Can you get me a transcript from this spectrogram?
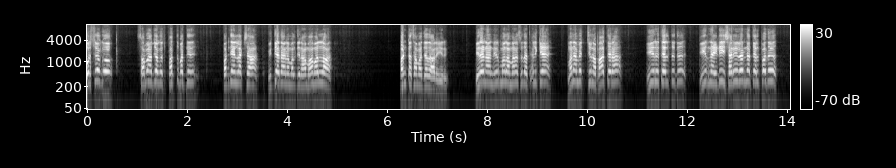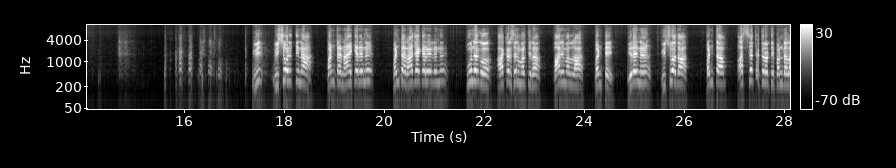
ವರ್ಷಕ್ಕೂ ಸಮಾಜಕ್ಕೂ ಹತ್ತು ಪತ್ನಿ ಪದಿನೈದು ಲಕ್ಷ ವಿದ್ಯಾದಾನ ಮಲ್ದಿನ ಮಾಮಲ್ಲ ಬಂಟ ಸಮಾಜದ ಇರು. ನಾನು ನಿರ್ಮಲ ಮನಸ್ಸದ ತೆಲಿಕೆ, ಮನ ಮೆಚ್ಚಿನ ಪಾತ್ರ, ಈರು ತೆಲ್ತದು, ಈರ್ನ ಇಡೀ ಶರೀರನ್ನ ತೆಲ್ಪದು. ವಿ- ವಿಶ್ವಡಿತ್ತಿನ ಬಂಟ ನಾಯಕರೇನು, ಬಂಟ ರಾಜಕರೇನು ಪೂನೆಗೂ ಆಕರ್ಷಣೆ ಮಲ್ತಿನ ಬಾರಿ ಮಲ್ಲ ಬಂಟೆ, ಇರೇನು, ವಿಶ್ವದ ಬಂಟ, ಹಾಸ್ಯ ಚಕ್ರವರ್ತಿ ಪಂಡಲ,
